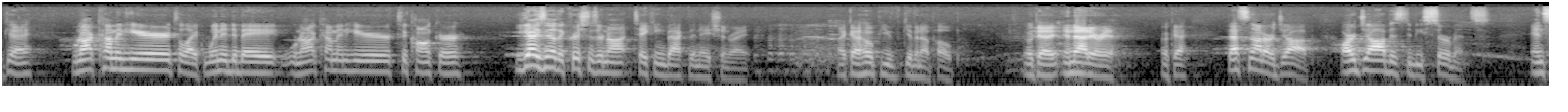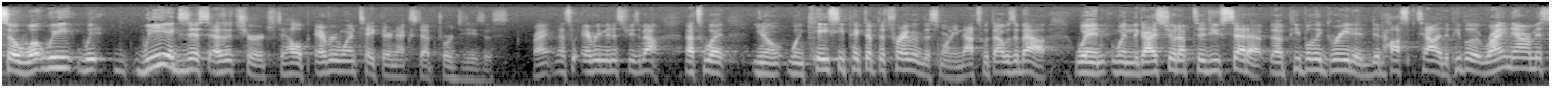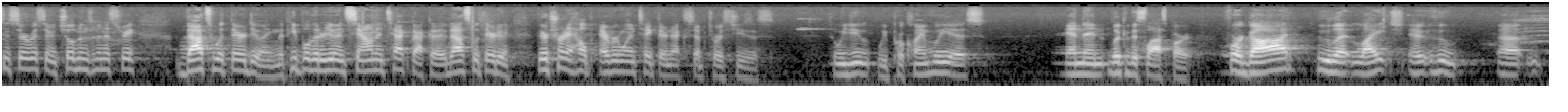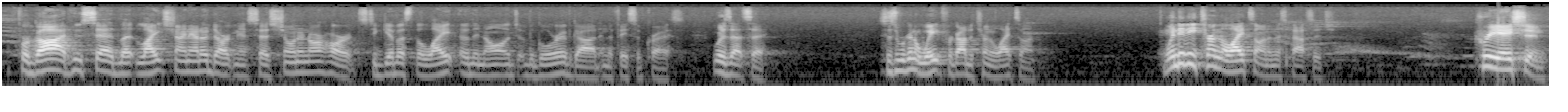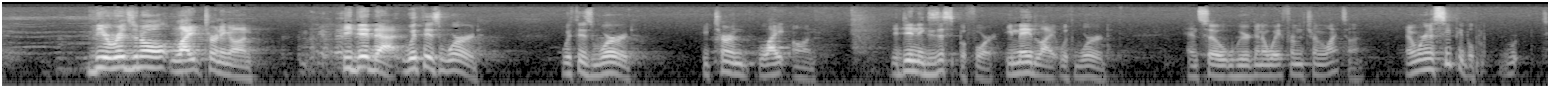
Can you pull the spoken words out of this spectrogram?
Okay? We're not coming here to like win a debate. We're not coming here to conquer. You guys know that Christians are not taking back the nation, right? Like, I hope you've given up hope, okay, in that area, okay? That's not our job. Our job is to be servants. And so, what we, we, we exist as a church to help everyone take their next step towards Jesus right? That's what every ministry is about. That's what, you know, when Casey picked up the trailer this morning, that's what that was about. When, when the guys showed up to do setup, the people that greeted, did hospitality, the people that right now are missing service, they're in children's ministry, that's what they're doing. The people that are doing sound and tech back there, that's what they're doing. They're trying to help everyone take their next step towards Jesus. So we do, we proclaim who he is. And then look at this last part. For God, who let light, uh, who uh, for God, who said, Let light shine out of darkness, has shone in our hearts to give us the light of the knowledge of the glory of God in the face of Christ. What does that say? It says we're going to wait for God to turn the lights on. When did he turn the lights on in this passage? Creation. The original light turning on. He did that with his word. With his word. He turned light on. It didn't exist before. He made light with word. And so we're going to wait for him to turn the lights on. And we're going to see people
